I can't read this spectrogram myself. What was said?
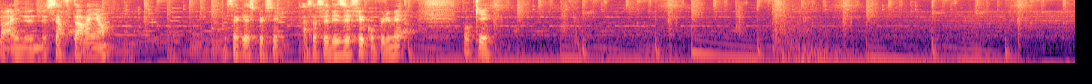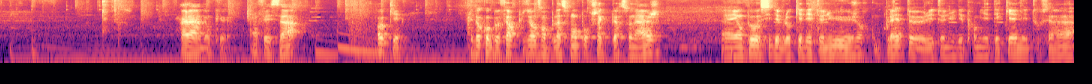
pareil ne, ne servent à rien. Et ça, qu'est-ce que c'est? Ah, ça, c'est des effets qu'on peut lui mettre. Ok. Voilà, donc euh, on fait ça. Ok. Et donc on peut faire plusieurs emplacements pour chaque personnage. Et on peut aussi débloquer des tenues genre complètes, euh, les tenues des premiers Tekken et tout ça. Euh,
